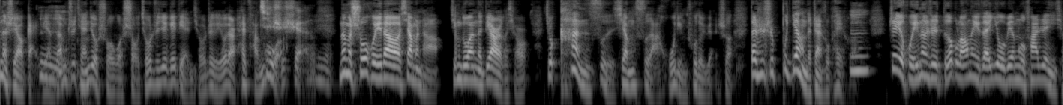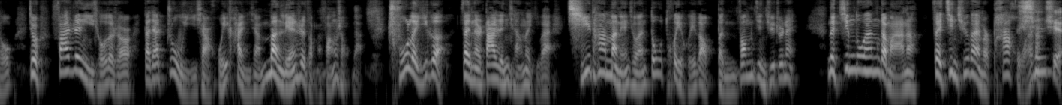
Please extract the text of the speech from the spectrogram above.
的是要改变。咱们之前就说过，手球直接给点球，这个有点太残酷了。那么说回到下半场，京多安的第二个球，就看似相似啊，弧顶处的远射，但是是不一样的战术配合。嗯，这回呢是德布劳内在右边路发任意球，就是发任意球的时候，大家注意一下，回看一下曼联是怎么防守的。除了一个在那儿搭人墙的以外，其他曼联球员都退回到本方禁区之内。那京多安干嘛呢？在禁区外面趴活呢，真是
